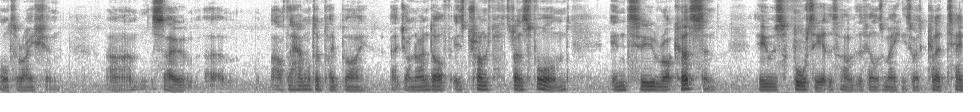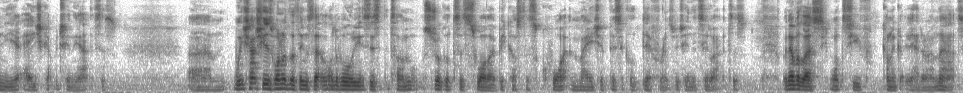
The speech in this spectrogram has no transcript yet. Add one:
alteration um, so uh, Arthur Hamilton, played by uh, John Randolph, is trans- transformed into Rock Hudson, who was 40 at the time of the film's making, so a kind of 10 year age gap between the actors. Um, which actually is one of the things that a lot of audiences at the time struggled to swallow because there's quite a major physical difference between the two actors. But nevertheless, once you've kind of got your head around that,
